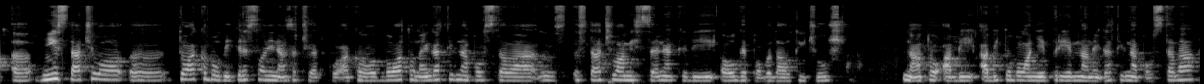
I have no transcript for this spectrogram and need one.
uh, mne stačilo to, ako bol vykreslený na začiatku, ako bola to negatívna postava, stačila mi scéna, kedy Olge povedal, ty čuš, na to, aby, aby to bola nepríjemná negatívna postava.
